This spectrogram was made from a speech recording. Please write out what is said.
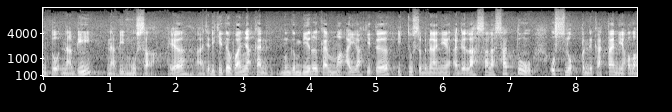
untuk nabi Nabi Musa ya. Ha, jadi kita banyakkan menggembirakan mak ayah kita itu sebenarnya adalah salah satu uslub pendekatan yang Allah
